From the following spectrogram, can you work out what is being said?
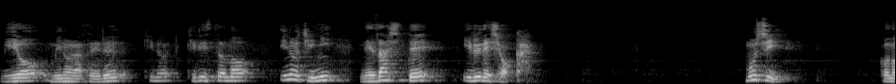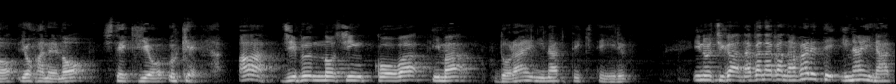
身を実らせるキリストの命に根ざしているでしょうか？もし、このヨハネの指摘を受け、ああ、自分の信仰は今、ドライになってきている。命がなかなか流れていないな。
